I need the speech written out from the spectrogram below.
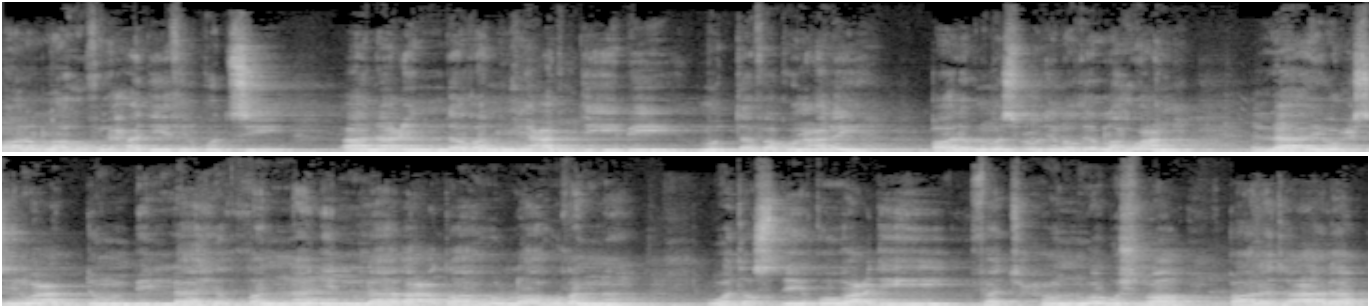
قال الله في الحديث القدسي أنا عند ظن عبدي بي متفق عليه. قال ابن مسعود رضي الله عنه لا يحسن عبد بالله الظن إلا أعطاه الله ظنه. وتصديق وعده فتح وبشرى. قال تعالى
